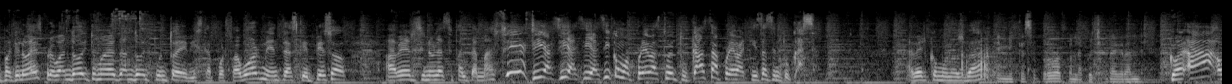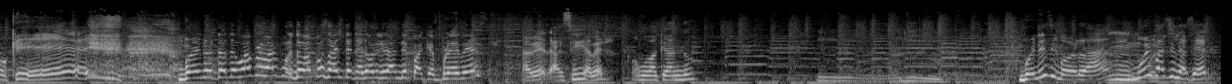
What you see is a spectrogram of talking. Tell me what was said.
para que lo vayas probando y tú me vayas dando el punto de vista, por favor, mientras que empiezo a, ver si no le hace falta más. Sí, así, así, así, así como pruebas tú en tu casa, prueba aquí, estás en tu casa. A ver cómo nos va. En mi casa prueba con la cuchara grande. Ah, ok. Bueno, entonces te voy a probar, te voy a pasar el tenedor grande para que pruebes. A ver, así, a ver, ¿cómo va quedando? Mm. Buenísimo, ¿verdad? Mm, Muy fácil de hacer.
